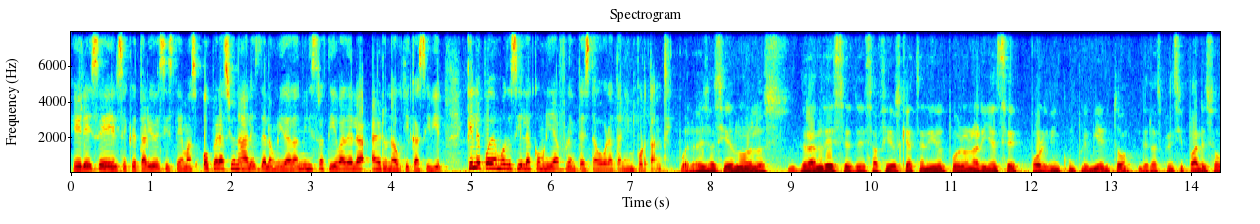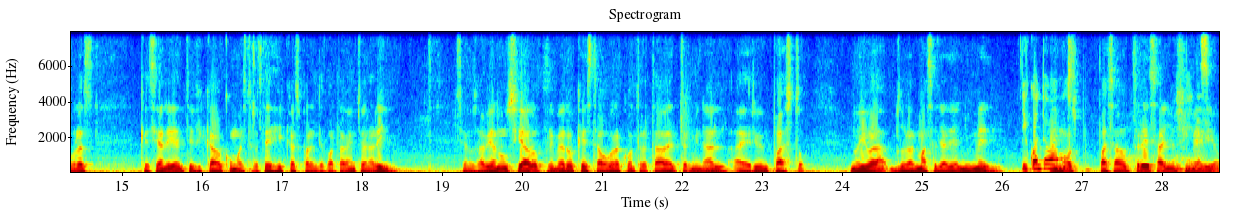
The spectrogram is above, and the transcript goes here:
Él es el secretario de Sistemas Operacionales de la Unidad Administrativa de la Aeronáutica Civil. ¿Qué le podemos decir a la comunidad frente a esta obra tan importante? Bueno, ese ha sido uno de los grandes eh, desafíos que ha tenido el pueblo nariñense por el incumplimiento de las principales obras que se han identificado como estratégicas para el departamento de Nariño. Se nos había anunciado primero que esta obra contratada del terminal aéreo en Pasto no iba a durar más allá de año y medio. ¿Y cuánto vamos? Hemos pasado tres años y medio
